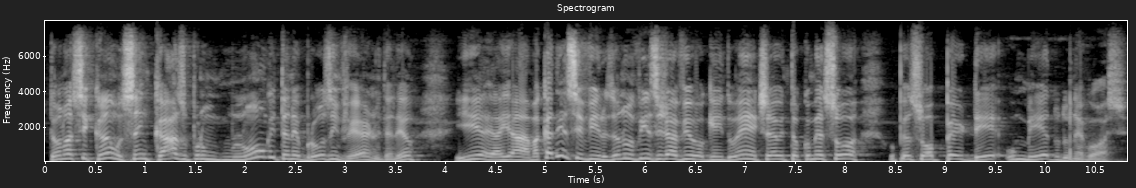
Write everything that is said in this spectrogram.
Então nós ficamos sem caso por um longo e tenebroso inverno, entendeu? E aí, ah, mas cadê esse vírus? Eu não vi, você já viu alguém doente? Então começou o pessoal perder o medo do negócio.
